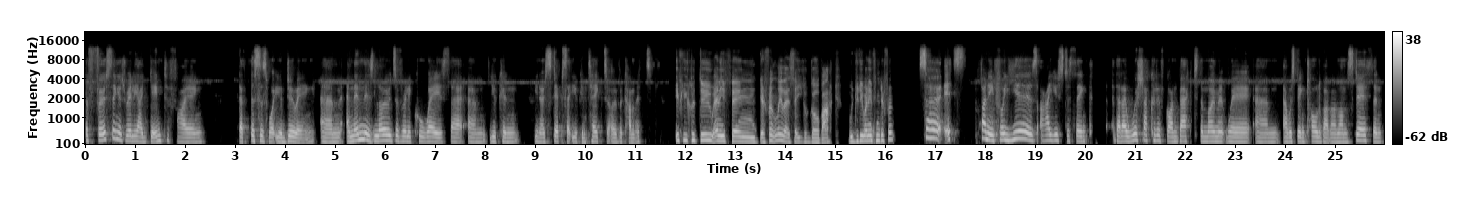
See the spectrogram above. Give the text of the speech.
the first thing is really identifying that this is what you're doing. Um, and then there's loads of really cool ways that um, you can you know steps that you can take to overcome it. If you could do anything differently let's say you could go back would you do anything different? So it's funny for years i used to think that I wish I could have gone back to the moment where um, I was being told about my mom's death and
